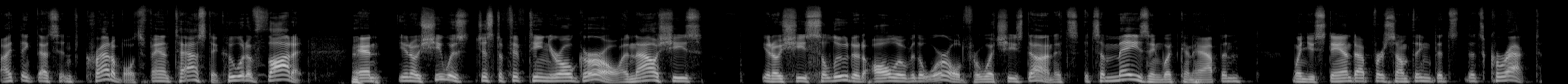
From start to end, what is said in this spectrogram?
I think that's incredible. It's fantastic. Who would have thought it? and, you know, she was just a 15 year old girl. And now she's, you know, she's saluted all over the world for what she's done. It's it's amazing what can happen when you stand up for something that's that's correct.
